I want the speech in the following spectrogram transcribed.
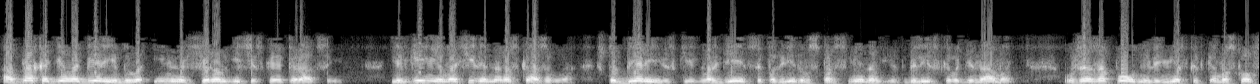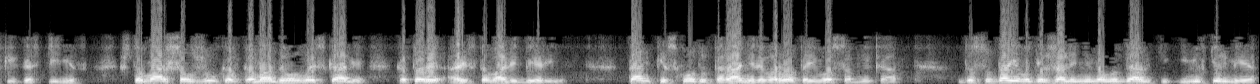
Однако дело Берии было именно хирургической операцией. Евгения Васильевна рассказывала, что бериевские гвардейцы под видом спортсменов из Тбилисского «Динамо» уже заполнили несколько московских гостиниц, что маршал Жуков командовал войсками, которые арестовали Берию. Танки сходу таранили ворота его особняка. До суда его держали не на Лубянке и не в тюрьме,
